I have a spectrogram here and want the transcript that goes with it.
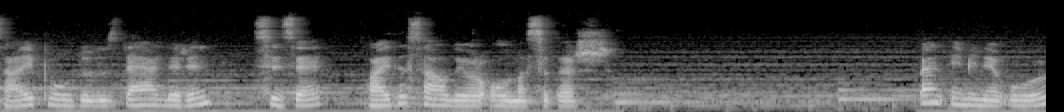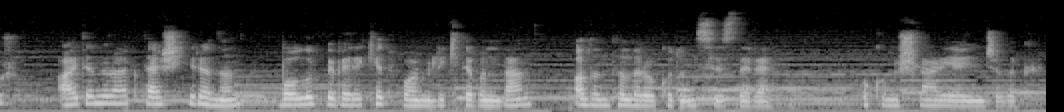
sahip olduğunuz değerlerin size fayda sağlıyor olmasıdır. Ben Emine Uğur, Aydanur Aktaş Hira'nın Bolluk ve Bereket Formülü kitabından alıntılar okudum sizlere. Okumuşlar Yayıncılık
